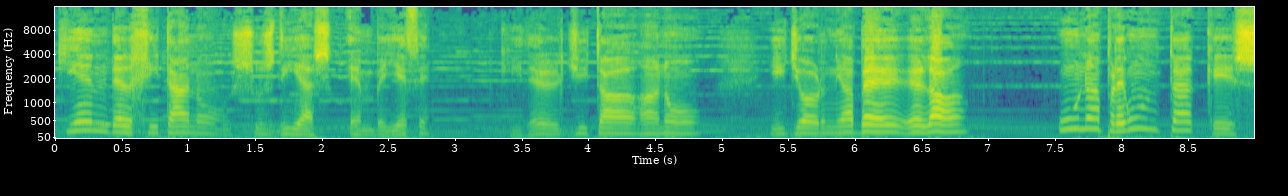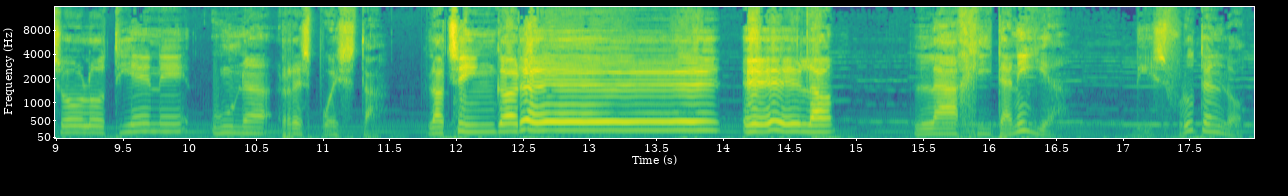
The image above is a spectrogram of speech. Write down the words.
¿Quién del gitano sus días embellece? Chi del gitano y Giornia Bella, Una pregunta que solo tiene una respuesta. La chingarela. La gitanilla. Disfrútenlo.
